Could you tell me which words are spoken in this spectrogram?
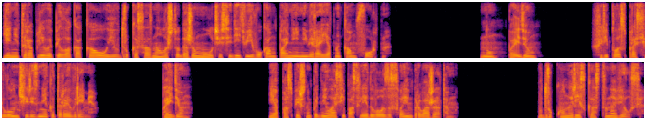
Я неторопливо пила какао и вдруг осознала, что даже молча сидеть в его компании невероятно комфортно. «Ну, пойдем? хрипло спросил он через некоторое время. Пойдем. Я поспешно поднялась и последовала за своим провожатым. Вдруг он резко остановился.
